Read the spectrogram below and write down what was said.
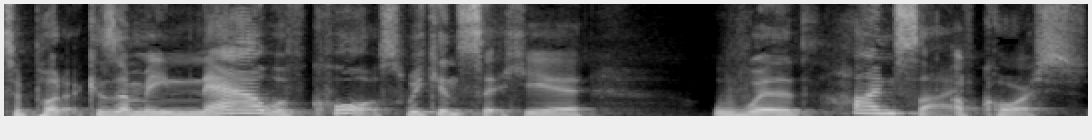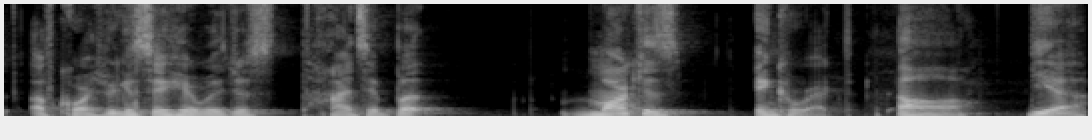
to put it. Because, I mean, now, of course, we can sit here with hindsight. Of course, of course. We can sit here with just hindsight, but Mark is incorrect. Oh, Yeah.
